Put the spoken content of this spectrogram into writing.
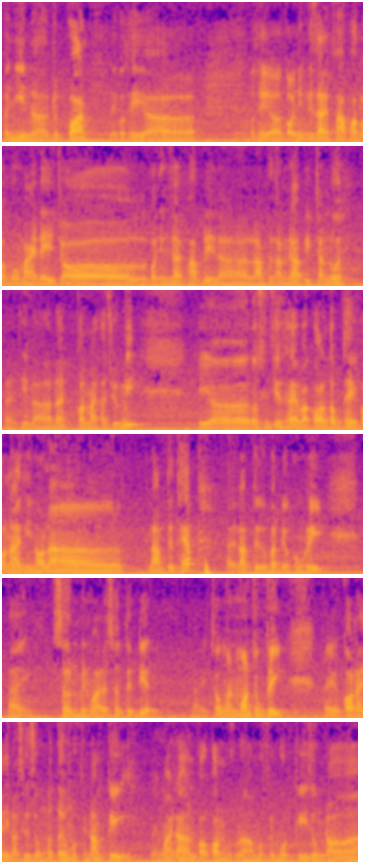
cái nhìn ờ, trực quan để có thể uh, có thể có những cái giải pháp hoặc là mua máy để cho có những giải pháp để là làm thức ăn gà vịt chăn nuôi. Đấy, thì là đây con máy thái chuối mịn. Thì uh, tôi xin chia sẻ bà con tổng thể con này thì nó là làm từ thép đấy, làm từ vật liệu không rỉ. Đấy sơn bên ngoài là sơn tuyến điện đấy, chống ăn mòn chống rỉ. Đấy, con này thì nó sử dụng motor 1,5 kg đấy, ngoài ra có con 1,1 à, kg dùng cho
